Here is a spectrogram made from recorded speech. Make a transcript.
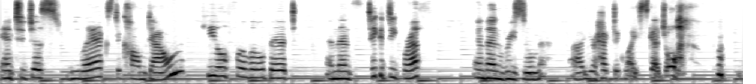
and to just relax, to calm down, heal for a little bit, and then take a deep breath and then resume uh, your hectic life schedule.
